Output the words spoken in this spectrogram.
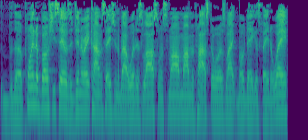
The point of both, she said, was to generate conversation about what is lost when small mom and pop stores like bodegas fade away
